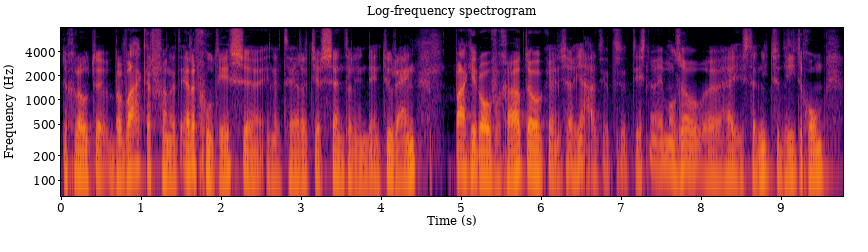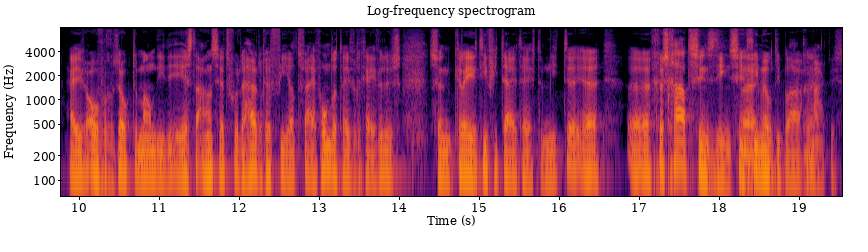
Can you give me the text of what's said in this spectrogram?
de grote bewaker van het erfgoed is, uh, in het Heritage Center in, in Turijn paar keer over gehad ook. En zei, ja, het, het is nou eenmaal zo. Uh, hij is er niet verdrietig om. Hij is overigens ook de man die de eerste aanzet voor de huidige Fiat 500 heeft gegeven. Dus zijn creativiteit heeft hem niet uh, uh, geschaad sindsdien, sinds nee. die multipla gemaakt is.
